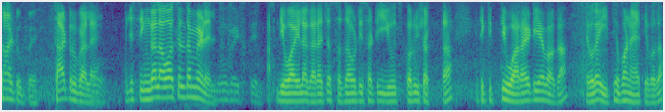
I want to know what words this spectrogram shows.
साठ रुपये. साठ रुपयाला आहे. हो. म्हणजे सिंगल हवा असेल तर मिळेल. हो दिवाळीला घराच्या सजावटीसाठी यूज करू शकता. इथे किती व्हरायटी आहे बघा. हे बघा इथे पण आहेत हे बघा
